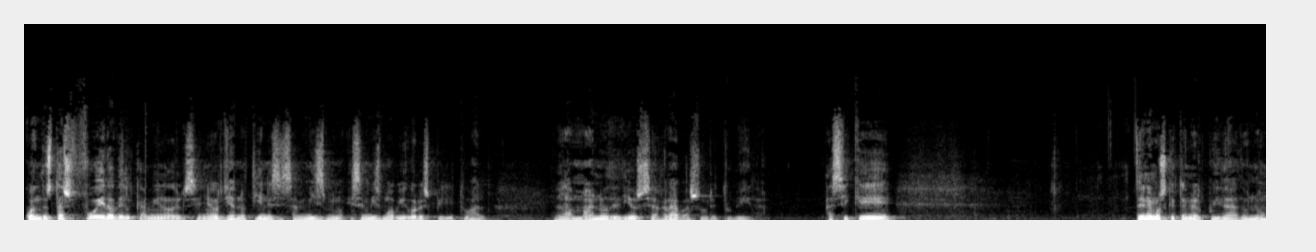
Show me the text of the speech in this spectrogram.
Cuando estás fuera del camino del Señor ya no tienes mismo, ese mismo vigor espiritual. La mano de Dios se agrava sobre tu vida. Así que tenemos que tener cuidado, ¿no?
